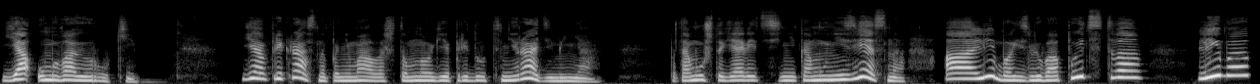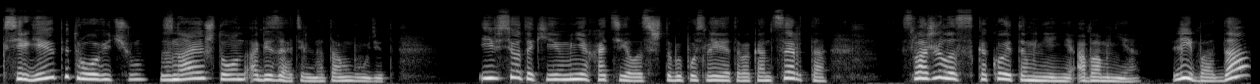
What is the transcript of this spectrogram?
я умываю руки. Я прекрасно понимала, что многие придут не ради меня, потому что я ведь никому не известна, а либо из любопытства, либо к Сергею Петровичу, зная, что он обязательно там будет. И все-таки мне хотелось, чтобы после этого концерта сложилось какое-то мнение обо мне. Либо да,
